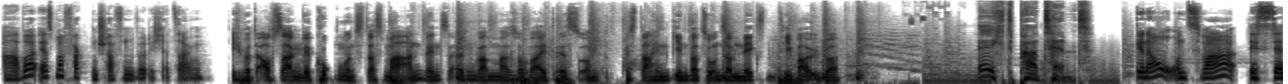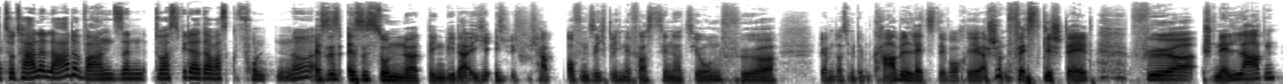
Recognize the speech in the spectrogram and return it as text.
Aber erstmal Fakten schaffen, würde ich jetzt sagen. Ich würde auch sagen, wir gucken uns das mal an, wenn es irgendwann mal soweit ist. Und bis dahin gehen wir zu unserem nächsten Thema über. Echt Patent. Genau, und zwar ist der totale Ladewahnsinn. Du hast wieder da was gefunden, ne? Es ist, es ist so ein Nerd-Ding wieder. Ich, ich, ich habe offensichtlich eine Faszination für, wir haben das mit dem Kabel letzte Woche ja schon festgestellt, für Schnellladen.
